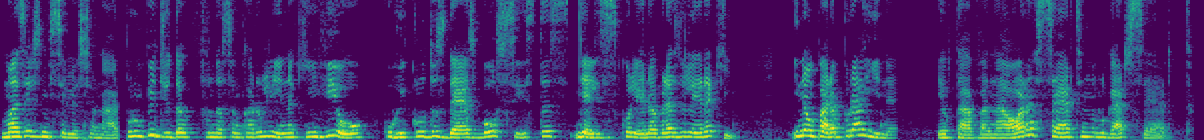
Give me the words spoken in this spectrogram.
Mas eles me selecionaram por um pedido da Fundação Carolina, que enviou o currículo dos 10 bolsistas e eles escolheram a brasileira aqui. E não para por aí, né? Eu tava na hora certa e no lugar certo.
